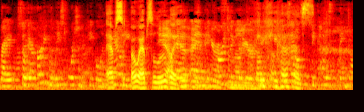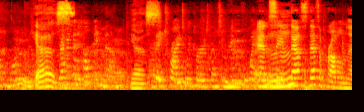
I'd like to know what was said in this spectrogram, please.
right? So they're hurting the least fortunate people in the Abs- county. oh, absolutely. Yeah. and, I- I and hear a encouraging them to go someplace Yes. else because they don't want them. Yes. Rather than helping them, Yes. they try to encourage them to move away. And see, that's that's a problem that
